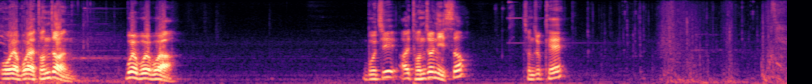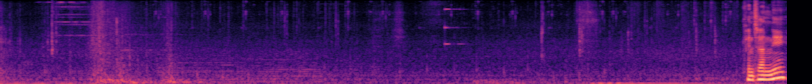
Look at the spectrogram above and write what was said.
오야 뭐야 던전 뭐야 뭐야 뭐야 뭐지? 아니 던전이 있어? 전 좋게 괜찮니?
